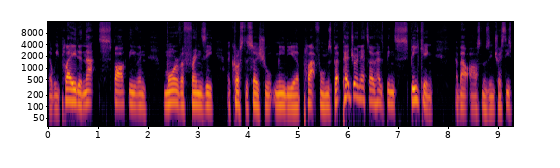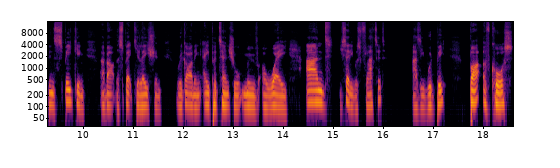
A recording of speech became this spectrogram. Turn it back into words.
that we played. And that sparked even more of a frenzy across the social media platforms. But Pedro Neto has been speaking about Arsenal's interest. He's been speaking about the speculation regarding a potential move away. And he said he was flattered, as he would be, but of course,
